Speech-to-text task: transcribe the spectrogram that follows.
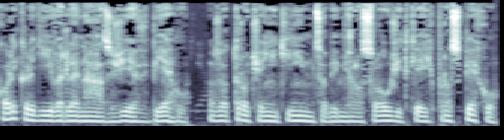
Kolik lidí vedle nás žije v běhu, zotročení tím, co by mělo sloužit k jejich prospěchu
